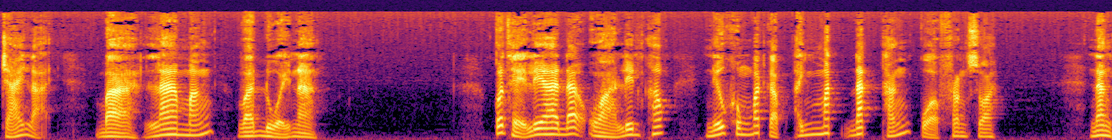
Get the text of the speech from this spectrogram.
Trái lại, bà la mắng và đuổi nàng. Có thể Lea đã òa lên khóc nếu không bắt gặp ánh mắt đắc thắng của Francois. Nàng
